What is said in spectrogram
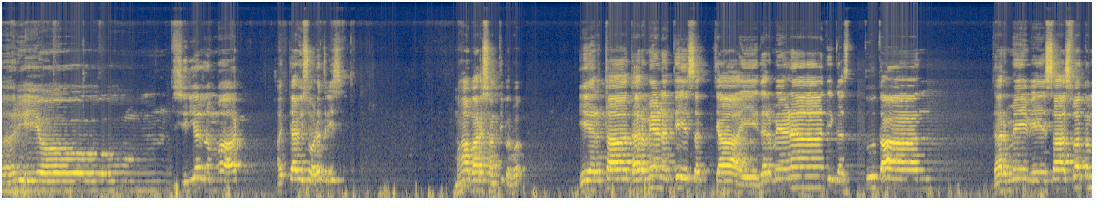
હરિ સિરિયલ નંબર સત્યાવીસો અડત્રીસ મહાભારત શાંતિ પર્વ એ અર્થા ધર્મેણ તે સત્યા એ ધર્મેણ દિગસ્તુતાન ધર્મે વેશાશ્વતમ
